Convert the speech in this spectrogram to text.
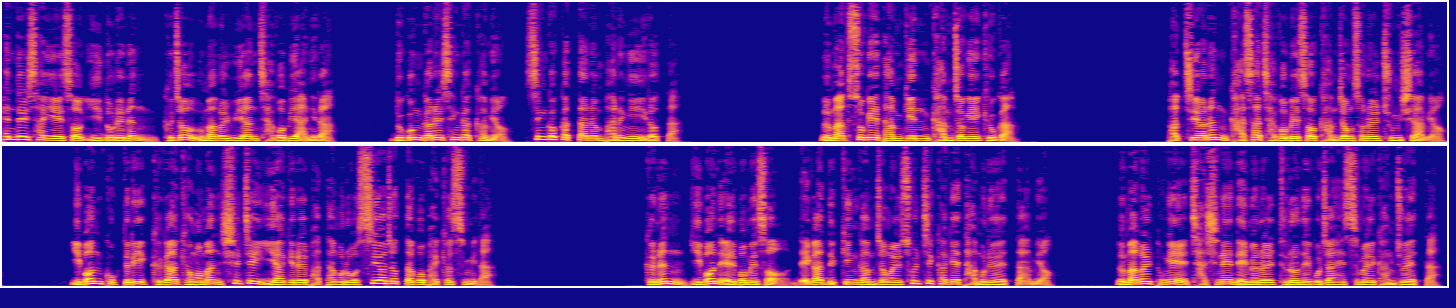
팬들 사이에서 이 노래는 그저 음악을 위한 작업이 아니라 누군가를 생각하며 쓴 것 같다는 반응이 일었다. 음악 속에 담긴 감정의 교감. 박지현은 가사 작업에서 감정선을 중시하며 이번 곡들이 그가 경험한 실제 이야기를 바탕으로 쓰여졌다고 밝혔습니다. 그는 이번 앨범에서 내가 느낀 감정을 솔직하게 담으려 했다며 음악을 통해 자신의 내면을 드러내고자 했음을 강조했다.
